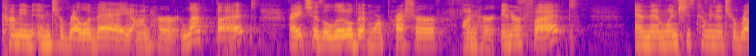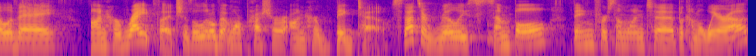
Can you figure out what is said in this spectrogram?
coming into releve on her left foot, right, she has a little bit more pressure on her inner foot. And then when she's coming into releve on her right foot, she has a little bit more pressure on her big toe. So that's a really simple thing for someone to become aware of.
